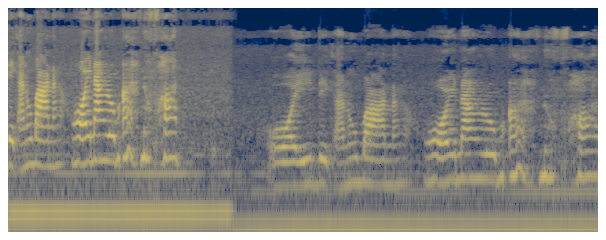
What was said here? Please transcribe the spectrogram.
เด็กอนุบาลนะคะหอยนางรมอนุบาลหอยเด็กอนุบาลนะครับหอยนางรมอนุบาล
